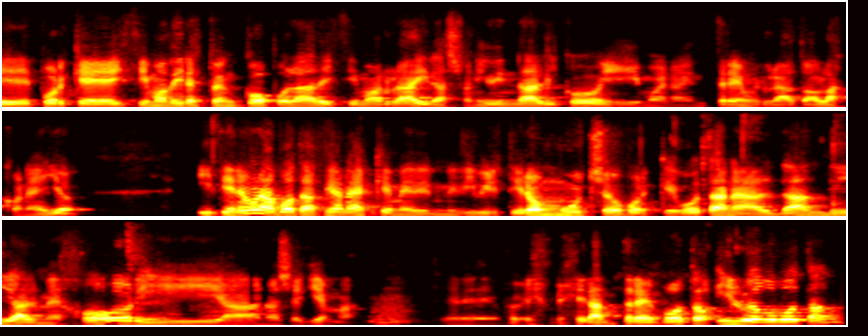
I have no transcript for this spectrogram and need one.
eh, porque hicimos directo en Coppola, le hicimos raid a sonido indálico y bueno, entré un rato a hablar con ellos. Y tienen unas votaciones que me, me divirtieron mucho porque votan al Dandy, al mejor Sí. y a no sé quién más. Eh, eran tres votos. Y luego votan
